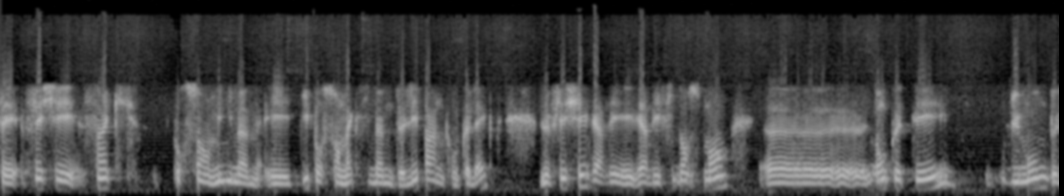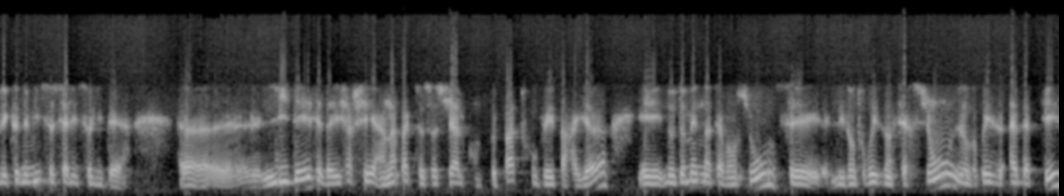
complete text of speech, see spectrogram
c'est flécher 5% minimum et 10% maximum de l'épargne qu'on collecte, le flécher vers des, financements euh, non cotés du monde de l'économie sociale et solidaire. Euh, L'idée, c'est d'aller chercher un impact social qu'on ne peut pas trouver par ailleurs. Et nos domaines d'intervention, c'est les entreprises d'insertion, les entreprises adaptées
